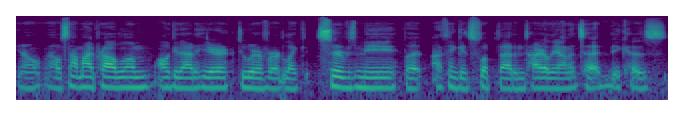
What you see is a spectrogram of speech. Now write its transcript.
you know, oh, it's not my problem. I'll get out of here, do whatever like serves me. But I think it's flipped that entirely on its head because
